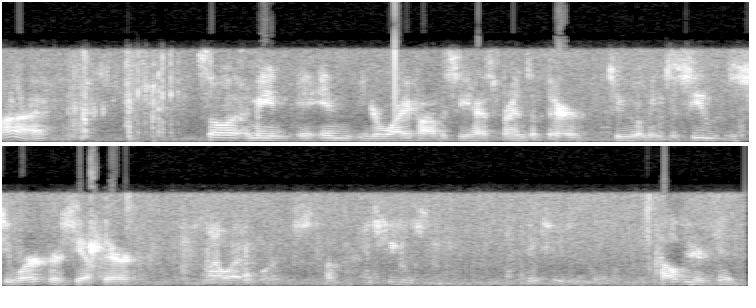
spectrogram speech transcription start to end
All right. So I mean, in your wife obviously has friends up there too. I mean, does she does she work or is she up there? My wife works, and she was, I think she was in the How old are your kids?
